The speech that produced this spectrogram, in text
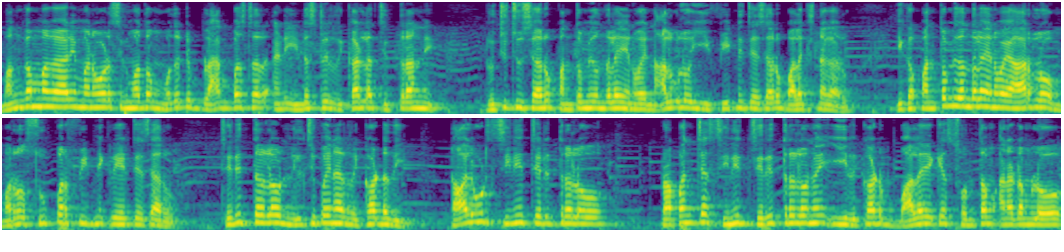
మంగమ్మ గారి మనవడు సినిమాతో మొదటి బ్లాక్ బస్టర్ అండ్ ఇండస్ట్రీ రికార్డుల చిత్రాన్ని రుచి చూశారు. పంతొమ్మిది వందల ఎనభై నాలుగులో ఈ ఫీట్ని చేశారు బాలకృష్ణ గారు. ఇక పంతొమ్మిది వందల ఎనభై ఆరులో మరో సూపర్ ఫీట్ని క్రియేట్ చేశారు. చరిత్రలో నిలిచిపోయిన రికార్డు అది. టాలీవుడ్ సినీ చరిత్రలో ప్రపంచ సినీ చరిత్రలోనే ఈ రికార్డు బాలయ్యకే సొంతం అనడంలో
